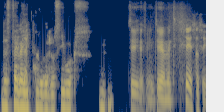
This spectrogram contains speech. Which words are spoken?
De este Exacto. vehículo de los Ewoks. Sí, definitivamente. Sí, eso sí.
